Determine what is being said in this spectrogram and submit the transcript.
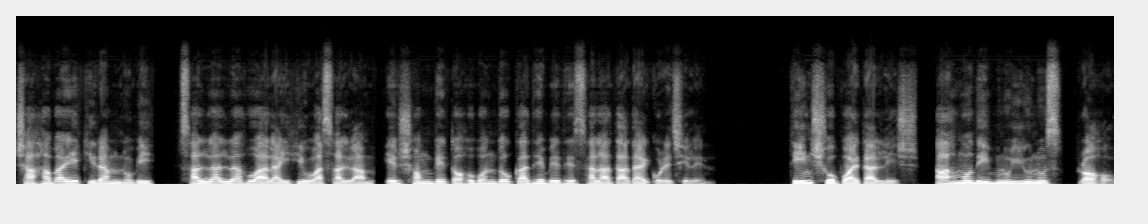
সাহাবায়ে কিরাম নবী সাল্লাল্লাহু আলাইহি ওয়াসাল্লাম এর সঙ্গে তহবন্দ কাঁধে বেঁধে সালাত আদায় করেছিলেন। তিনশো পঁয়তাল্লিশ আহমদ ইবনু ইউনুস রহ,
